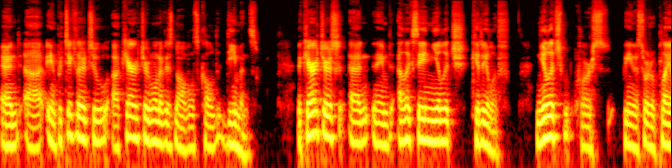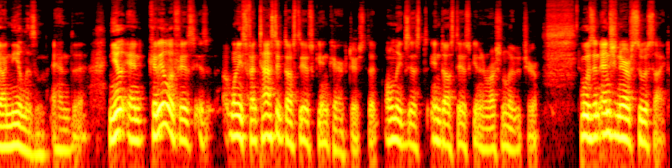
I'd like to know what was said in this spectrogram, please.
and uh, in particular to a character in one of his novels called Demons. The character is uh, named Alexei Nilich Kirillov. Nilich, of course, being a sort of play on nihilism, and uh, Neil and Kirillov is is one of these fantastic Dostoevskian characters that only exist in Dostoevskian and Russian literature, who is an engineer of suicide,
